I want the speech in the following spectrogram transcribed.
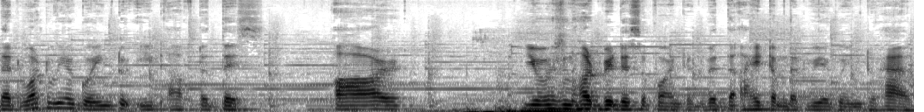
that what we are going to eat after this or you will not be disappointed with the item that we are going to have.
